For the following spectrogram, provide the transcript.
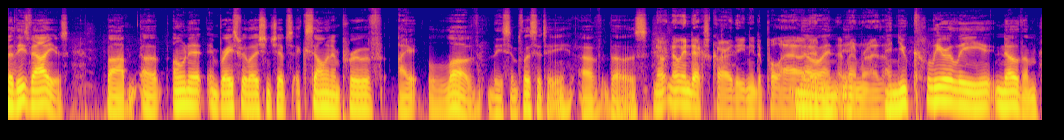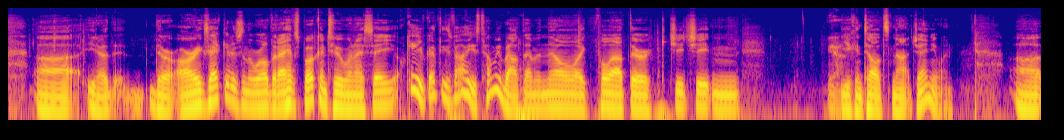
So these values, Bob, uh, own it, embrace relationships, excel and improve. I love the simplicity of those. No, no index card that you need to pull out no, and, and, and memorize them. and you clearly know them. Uh, you know, th- there are executives in the world that I have spoken to when I say, "Okay, you've got these values. Tell me about them," and they'll like pull out their cheat sheet, and yeah. you can tell it's not genuine. Uh,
